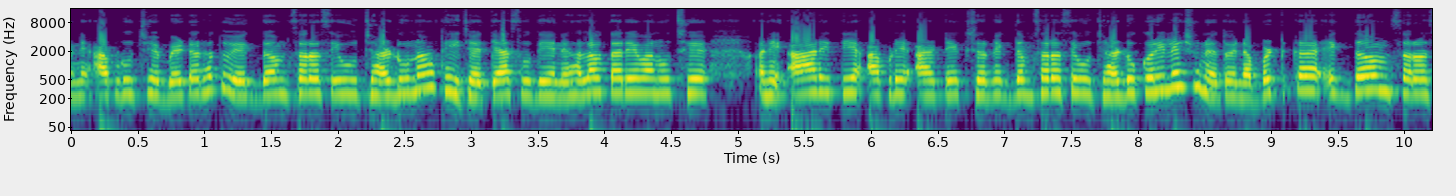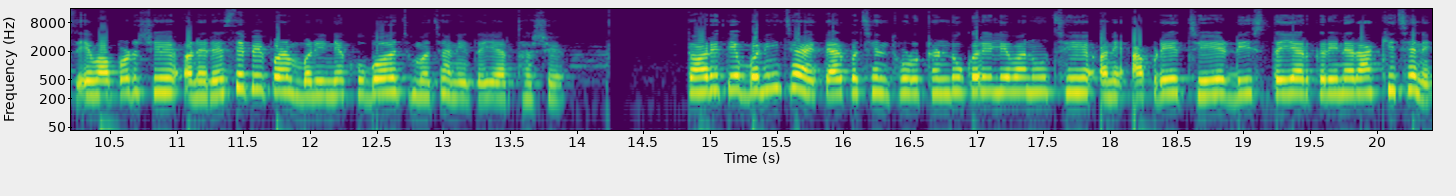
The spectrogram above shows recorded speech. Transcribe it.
અને આપણું જે બેટર હતું એકદમ સરસ એવું જાડું ના થઈ જાય ત્યાં સુધી એને હલાવતા રહેવાનું છે. અને આ રીતે આપણે આ ટેક્સચરને એકદમ સરસ એવું જાડું કરી લઈશું ને તો એના બટકા એકદમ સરસ એવા પડશે અને રેસીપી પણ બનીને ખૂબ જ મજાની તૈયાર થશે. તો આ રીતે બની જાય ત્યાર પછી એને થોડું ઠંડુ કરી લેવાનું છે અને આપણે જે ડીશ તૈયાર કરીને રાખી છે ને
